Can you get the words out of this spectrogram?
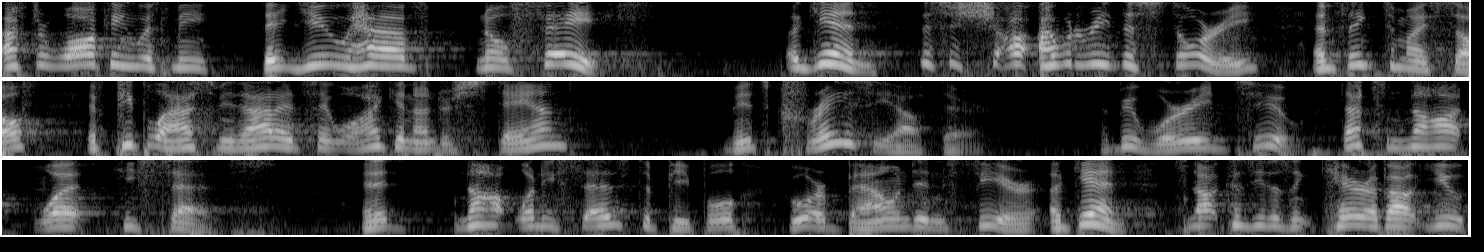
after walking with me, that you have no faith? Again, this is. I would read this story and think to myself, if people asked me that, I'd say, well, I can understand. I mean, it's crazy out there. I'd be worried too. That's not what he says. And it not what he says to people who are bound in fear. Again, it's not because he doesn't care about you,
